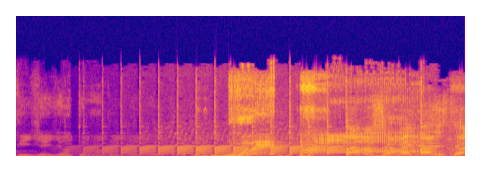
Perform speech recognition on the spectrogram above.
DJ Yoto. Vamos a bailar este,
